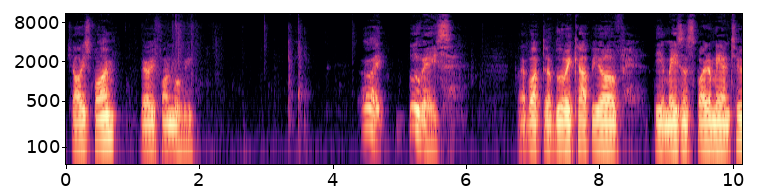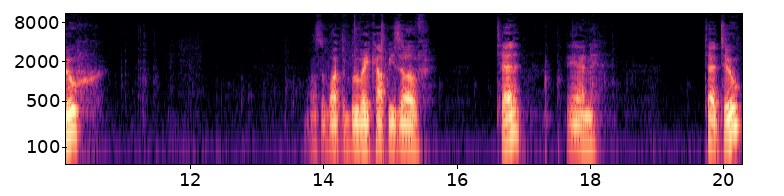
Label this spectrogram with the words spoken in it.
Charlie's Farm, very fun movie. Alright, Blu-rays. I bought the Blu-ray copy of The Amazing Spider-Man 2. Also bought the Blu-ray copies of Ted and Ted 2.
